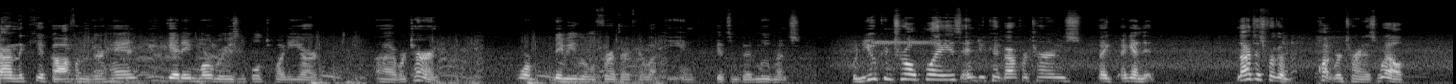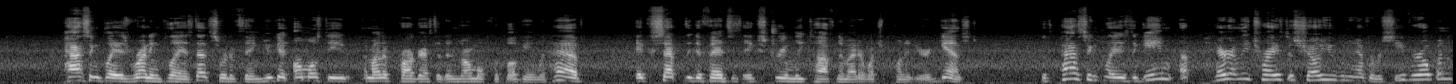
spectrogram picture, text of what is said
on the kickoff, on the other hand, you get a more reasonable 20 yard uh, return. Or maybe a little further if you're lucky and get some good movements. When you control plays and do kickoff returns, like, again, not just for the punt return as well, passing plays, running plays, that sort of thing, you get almost the amount of progress that a normal football game would have, except the defense is extremely tough no matter which opponent you're against. With passing plays, the game apparently tries to show you when you have a receiver open,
